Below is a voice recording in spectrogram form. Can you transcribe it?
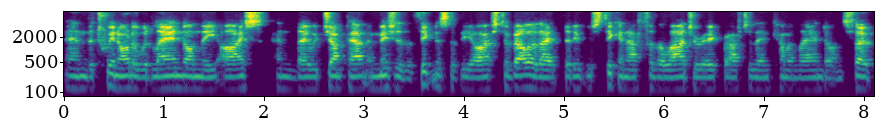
And the Twin Otter would land on the ice and they would jump out and measure the thickness of the ice to validate that it was thick enough for the larger aircraft to then come and land on. So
